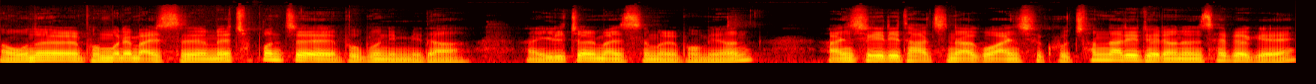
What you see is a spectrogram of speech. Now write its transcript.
오늘 본문의 말씀의 첫 번째 부분입니다. 1절 말씀을 보면 안식일이 다 지나고 안식 후 첫날이 되려는 새벽에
